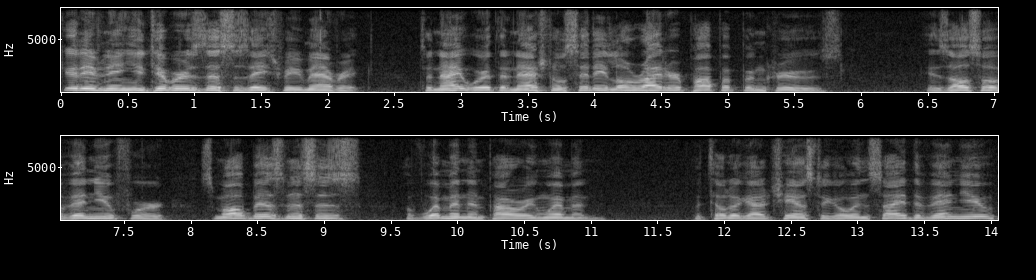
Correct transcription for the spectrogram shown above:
Good evening, YouTubers. This is HB Maverick. Tonight we're at the National City Lowrider Pop-Up and Cruise. It is also a venue for small businesses of women empowering women. Mathilda got a chance to go inside the venue,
